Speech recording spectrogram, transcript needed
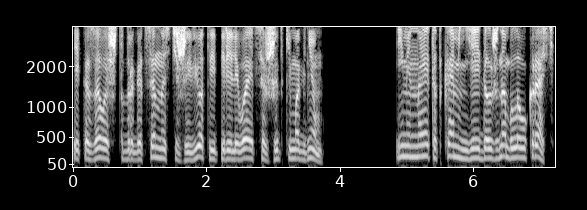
и казалось, что драгоценность живет и переливается жидким огнем. «Именно этот камень я и должна была украсть,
